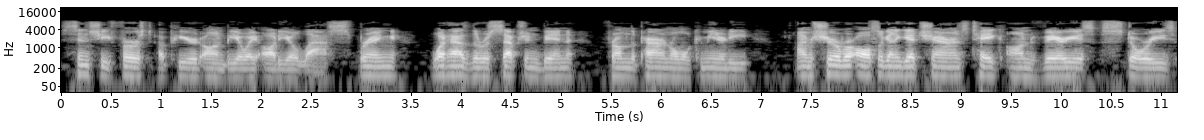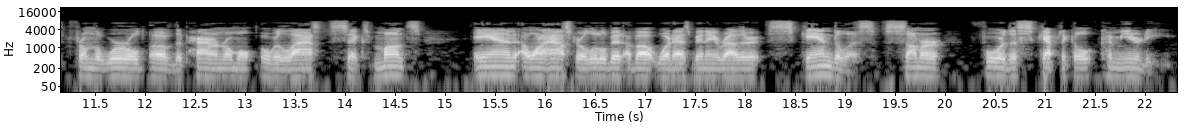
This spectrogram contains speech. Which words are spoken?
since she first appeared on BOA Audio last spring. What has the reception been from the paranormal community? I'm sure we're also going to get Sharon's take on various stories from the world of the paranormal over the last six months. And I want to ask her a little bit about what has been a rather scandalous summer for the skeptical community.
